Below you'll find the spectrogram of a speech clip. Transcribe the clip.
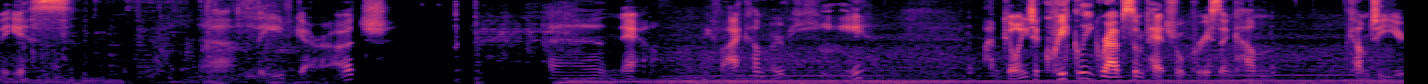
this. Uh, leave garage. And now, if I come over here, I'm going to quickly grab some petrol, Chris, and come come to you.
